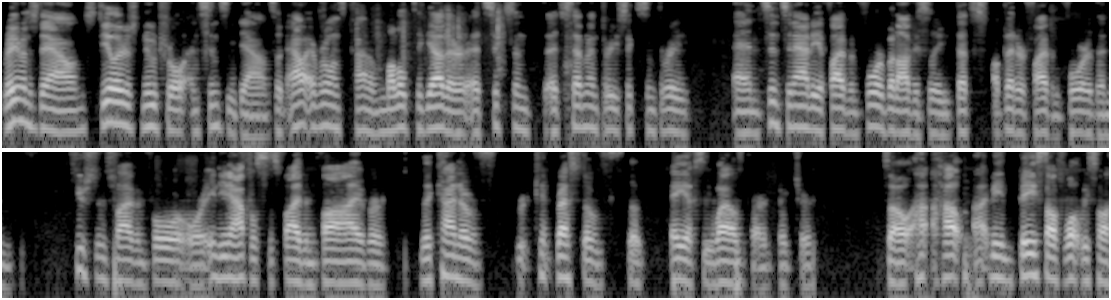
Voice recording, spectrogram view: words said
Ravens down, Steelers neutral, and Cincy down. So now everyone's kind of muddled together at six and at seven and three, six and three, and Cincinnati at five and four. But obviously, that's a better five and four than Houston's five and four, or Indianapolis is five and five, or the kind of rest of the AFC wildcard picture. So how, how I mean, based off what we saw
